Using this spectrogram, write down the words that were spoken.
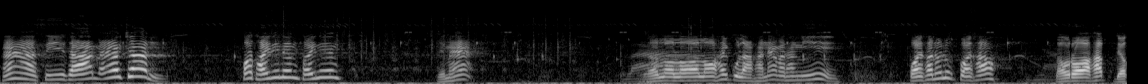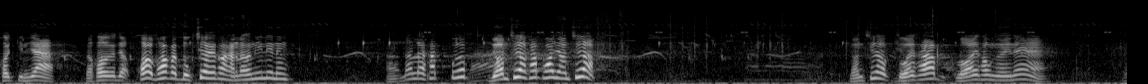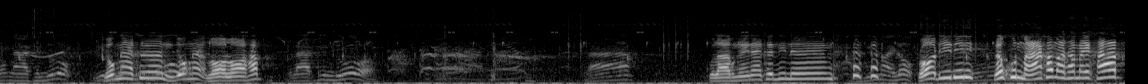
ห้าสี่สามแอคชั่นพอถอยนิดนึง ถอยนิดนึง เห็นไหมฮะเดี๋ยวรอรอรอให้กุหลาบหันหน้ามาทางนี้ ปล่อยเขานะลูกปล่อยเขา เรารอครับ เดี๋ยวเขากินหญ้า แล้วเขาจะพ่อพ่อกระตุกเชือกให้เขาหันมาทางนี้นิดนึงนั่นแหละครับปึ๊บยอนเชือกครับพ่อยอนเชือก หย่อนเชือกสวยครับ ร้อยเขาเงยหน้ายกหน้าขึ้นดูลูกยกหน้าขึ้น ยกหน้ารอรอครับเวลายิ้มดูครับกุหลาบเงยหน้าขึ้นนิดนึงยิ้มหน่อยลูกรอดีดีดีแล้วคุณหมาเข้ามาทำไมครับ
